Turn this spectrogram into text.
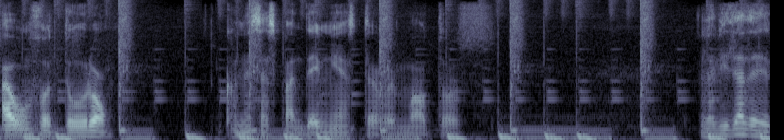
a un futuro con esas pandemias, terremotos, la vida de,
